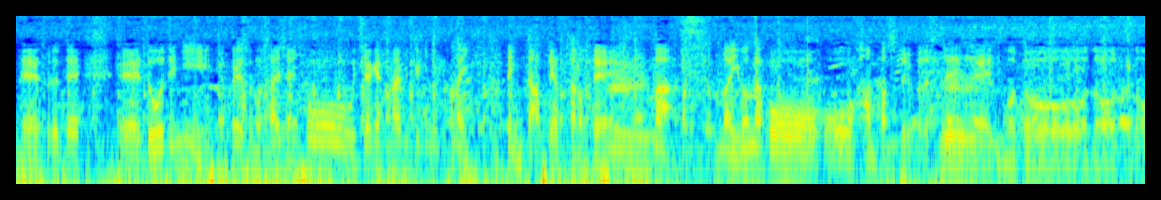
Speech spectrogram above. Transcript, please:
でそれで、えー、同時にやっぱりその最初にこう打ち上げ花火的にかなりいっぺんにダーッとやったので、まあまあ、いろんなこう反発というかですね、えー、地元のその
